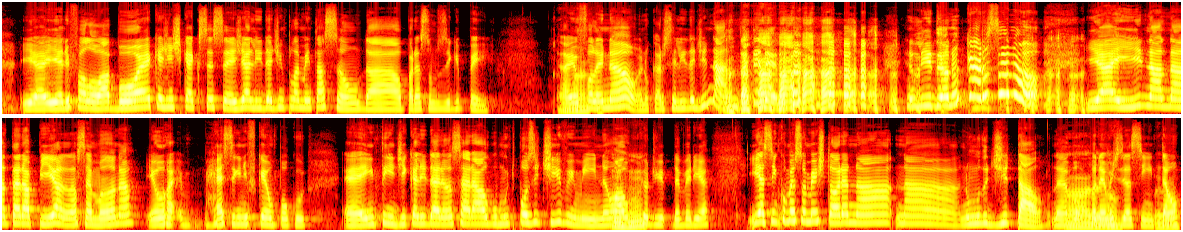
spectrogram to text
E aí ele falou: a boa é que a gente quer que você seja a líder de implementação da operação do ZigPay. Aí eu falei, não, eu não quero ser líder de nada, não tá entendendo? líder eu não quero ser, não. E aí, na, na terapia, na semana, eu re- ressignifiquei um pouco, é, entendi que a liderança era algo muito positivo em mim, não algo Uhum. que eu de- deveria... E assim começou minha história na, na, no mundo digital, né? Ah, Podemos legal, dizer assim. legal. Então,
